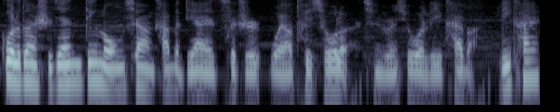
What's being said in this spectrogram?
过了段时间，丁龙向卡本迪埃辞职：“我要退休了，请允许我离开吧。”“离开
